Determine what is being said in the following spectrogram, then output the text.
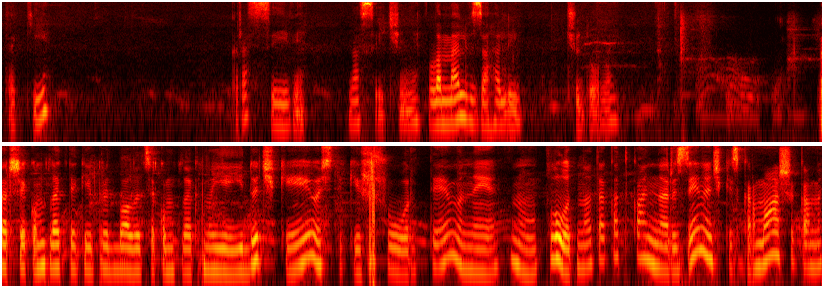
такі красиві, насичені. Ламель взагалі чудовий. Перший комплект, який придбали, це комплект моєї дочки. Ось такі шорти. Вони ну, плотна така ткань на резиночки з кармашиками.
